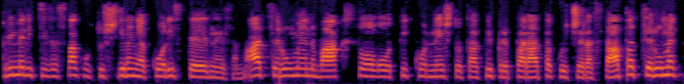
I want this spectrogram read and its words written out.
primjerice za svakog tuširanja koriste, ne znam, acerumen, vaksol, otiko, nešto takvih preparata koji će rastapati cerumen,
